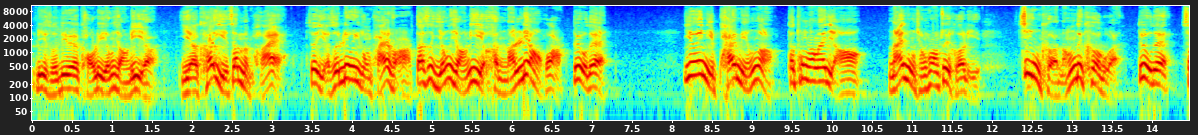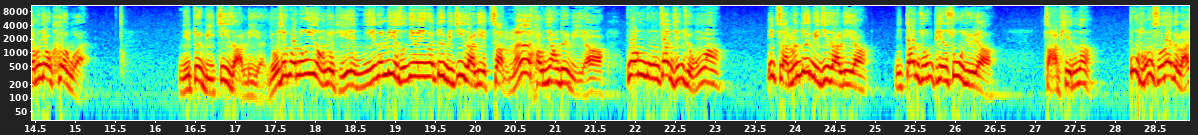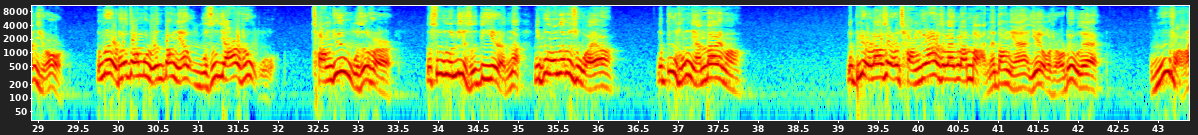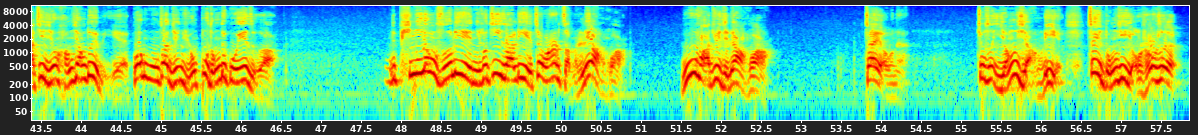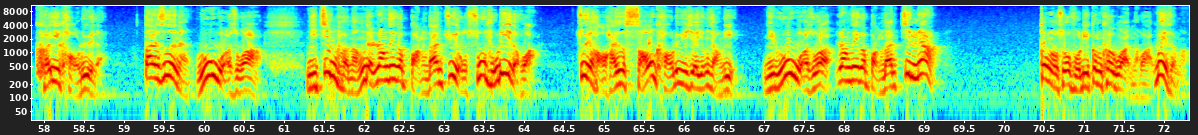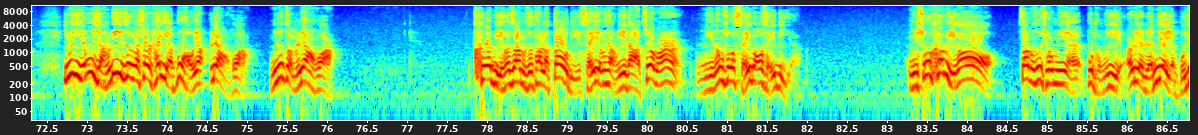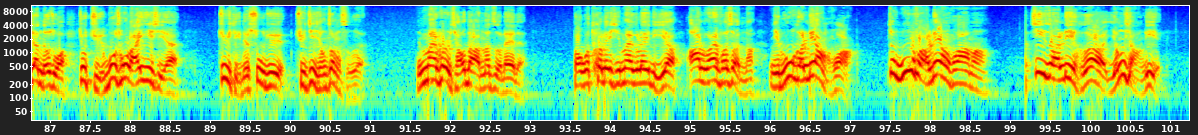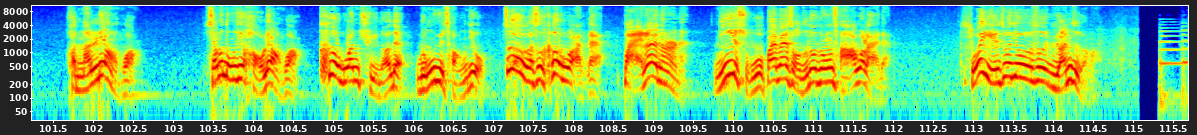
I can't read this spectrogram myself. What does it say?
历史地位考虑影响力啊，也可以这么排，这也是另一种排法。但是影响力很难量化，对不对？因为你排名啊，它通常来讲，哪种情况最合理？尽可能的客观，对不对？什么叫客观？你对比技战力啊，有些观众一整就提，你的历史地位应该对比技战力，怎么横向对比啊？关公战秦琼吗？你怎么对比技战力啊？你单纯拼数据啊？咋拼呢？不同时代的篮球，那威尔特张伯伦当年五十加二十五，场均五十分，那是不是历史第一人呢？你不能这么说呀，那不同年代嘛？那比尔拉塞尔场均二十来个篮板呢，当年也有时候，对不对？无法进行横向对比。关公战秦琼，不同的规则。你拼硬实力，你说技战力这玩意儿怎么量化？无法具体量化。再有呢，就是影响力这东西有时候是可以考虑的，但是呢，如果说啊，你尽可能的让这个榜单具有说服力的话，最好还是少考虑一些影响力。你如果说让这个榜单尽量更有说服力、更客观的话，为什么？因为影响力这个事儿它也不好量量化。你说怎么量化？科比和詹姆斯他俩到底谁影响力大？这玩意儿你能说谁高谁低啊？你说科比高，詹姆斯球迷也不同意，而且人家也不见得说就举不出来一些具体的数据去进行证实。迈克尔乔丹呐之类的。包括特雷西·麦格雷迪呀、阿伦·艾弗森呐，你如何量化？这无法量化吗？技战力和影响力很难量化。什么东西好量化？客观取得的荣誉成就，这个是客观的，摆在那儿呢。你一数，掰掰手指头都能查过来的。所以这就是原则嘛。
